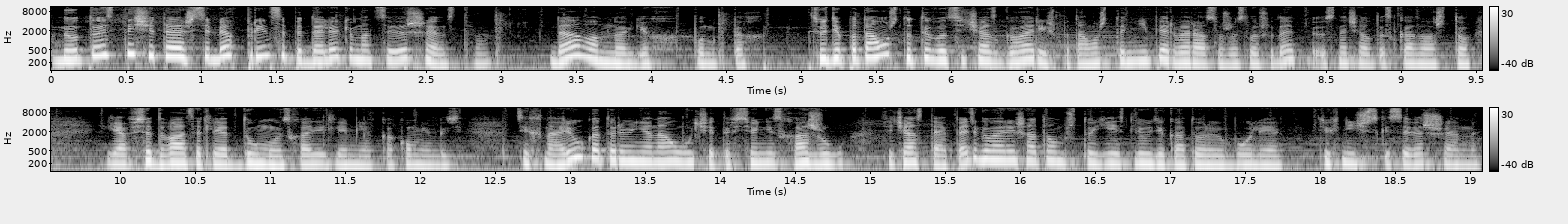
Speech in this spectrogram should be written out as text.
Ну, то есть ты считаешь себя, в принципе, далеким от совершенства, да, во многих пунктах? Судя по тому, что ты вот сейчас говоришь, потому что не первый раз уже слышу, да, сначала ты сказал, что я все 20 лет думаю, сходить ли мне к какому-нибудь технарю, который меня научит, и все не схожу. Сейчас ты опять говоришь о том, что есть люди, которые более технически совершенны.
